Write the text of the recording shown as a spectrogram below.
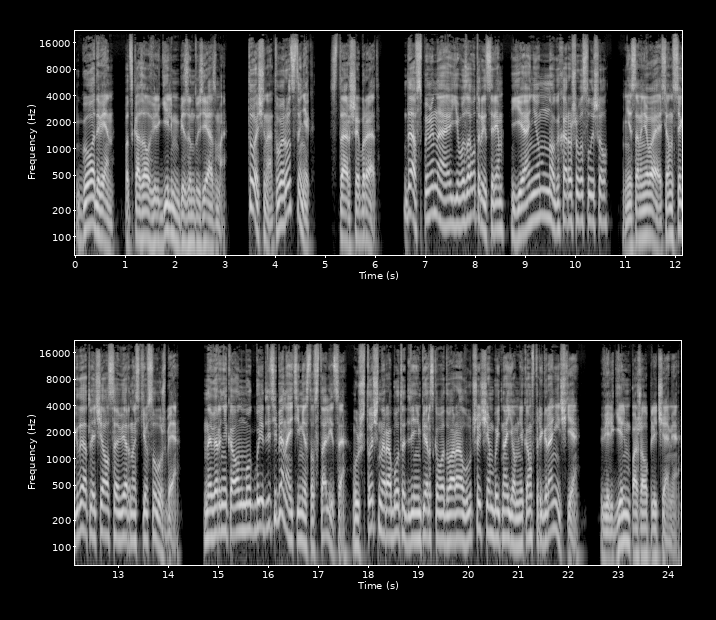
«Годвин», — подсказал Вильгельм без энтузиазма. «Точно, твой родственник?» «Старший брат». «Да, вспоминаю, его зовут рыцарем. Я о нем много хорошего слышал». «Не сомневаюсь, он всегда отличался верностью в службе». «Наверняка он мог бы и для тебя найти место в столице. Уж точно работать для имперского двора лучше, чем быть наемником в приграничье». Вильгельм пожал плечами.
